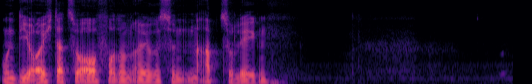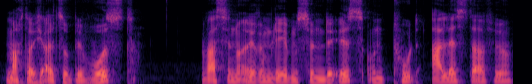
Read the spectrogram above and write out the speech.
und die euch dazu auffordern, eure Sünden abzulegen. Macht euch also bewusst, was in eurem Leben Sünde ist und tut alles dafür,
